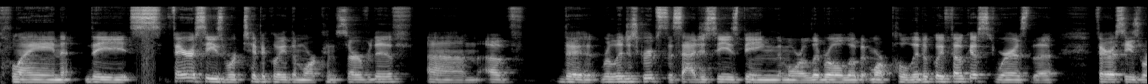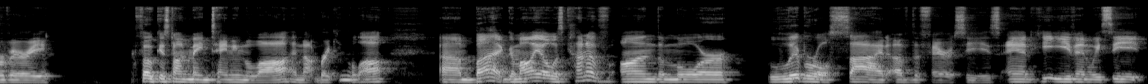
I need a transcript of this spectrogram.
plane, the Pharisees were typically the more conservative um, of the religious groups, the Sadducees being the more liberal, a little bit more politically focused, whereas the Pharisees were very focused on maintaining the law and not breaking the law. Um, but Gamaliel was kind of on the more liberal side of the Pharisees. And he even, we see,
